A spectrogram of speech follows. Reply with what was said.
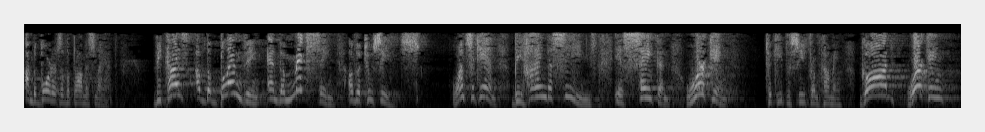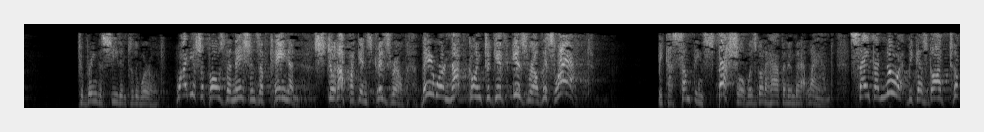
on the borders of the promised land because of the blending and the mixing of the two seeds. Once again, behind the scenes is Satan working to keep the seed from coming. God working to bring the seed into the world. Why do you suppose the nations of Canaan stood up against Israel? They were not going to give Israel this land. Because something special was going to happen in that land. Satan knew it because God took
